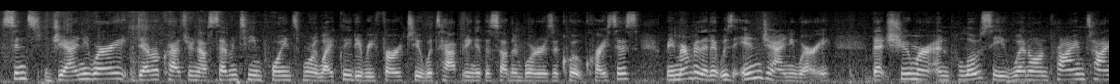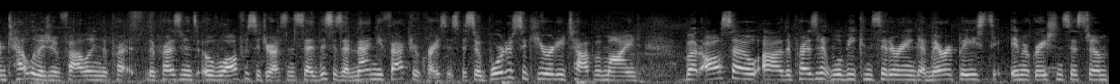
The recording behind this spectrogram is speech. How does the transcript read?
Since January, Democrats are now 17 points more likely to refer to what's happening at the southern border as a quote crisis. Remember that it was in January that Schumer and Pelosi went on primetime television following the, pre- the president's Oval Office address and said this is a manufactured crisis. So, border security top of mind but also uh, the president will be considering a merit-based immigration system.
